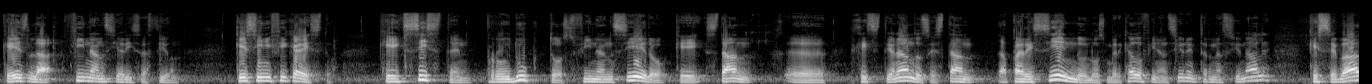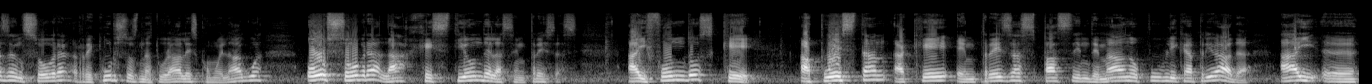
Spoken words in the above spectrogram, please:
que es la financiarización. ¿Qué significa esto? Que existen productos financieros que están eh, gestionándose, están apareciendo en los mercados financieros internacionales que se basan sobre recursos naturales como el agua o sobre la gestión de las empresas. Hay fondos que apuestan a que empresas pasen de mano pública a privada. Hay eh,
